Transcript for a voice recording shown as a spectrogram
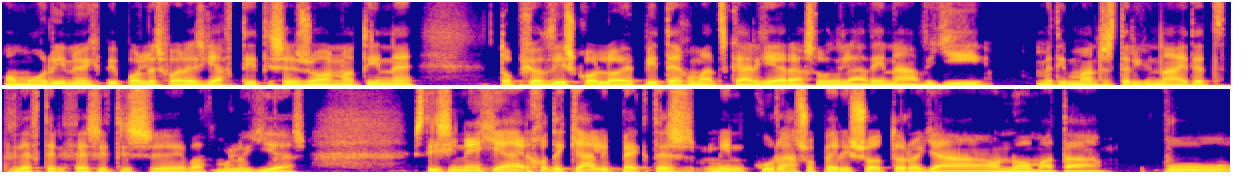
Ο Μουρίνιο έχει πει πολλές φορές για αυτή τη σεζόν ότι είναι το πιο δύσκολο επίτευγμα της καριέρας του, δηλαδή να βγει με τη Manchester United στη δεύτερη θέση της ε, βαθμολογίας. Στη συνέχεια έρχονται και άλλοι παίκτες, μην κουράσω περισσότερο για ονόματα που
